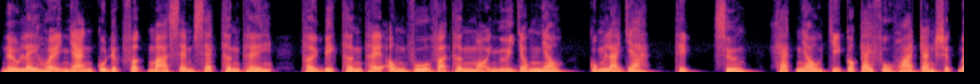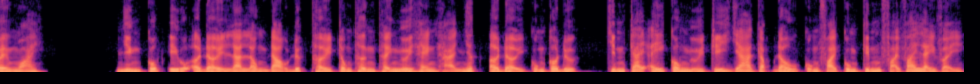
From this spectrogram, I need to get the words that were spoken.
Nếu lấy huệ nhãn của Đức Phật mà xem xét thân thế, thời biết thân thể ông vua và thân mọi người giống nhau, cũng là da, thịt, xương, khác nhau chỉ có cái phù hoa trang sức bề ngoài. Nhưng cốt yếu ở đời là lòng đạo đức thời trong thân thể người hèn hạ nhất ở đời cũng có được, chính cái ấy con người trí giả gặp đâu cũng phải cung kính phải vái lạy vậy.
